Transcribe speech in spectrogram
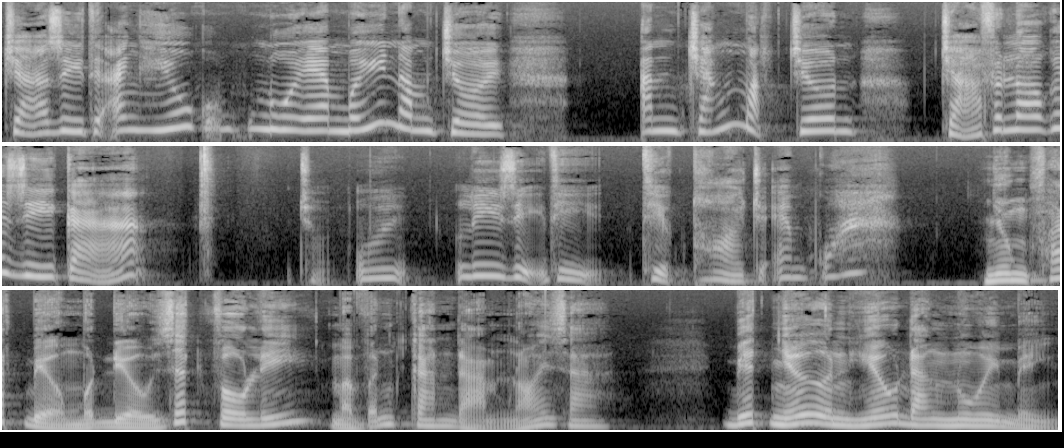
Chả gì thì anh Hiếu cũng nuôi em mấy năm trời. Ăn trắng mặt trơn, chả phải lo cái gì cả. Trời ơi, ly dị thì thiệt thòi cho em quá. Nhung phát biểu một điều rất vô lý mà vẫn can đảm nói ra. Biết nhớ ơn Hiếu đang nuôi mình,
